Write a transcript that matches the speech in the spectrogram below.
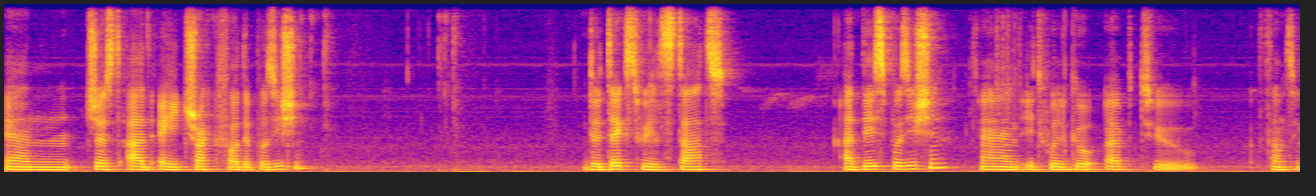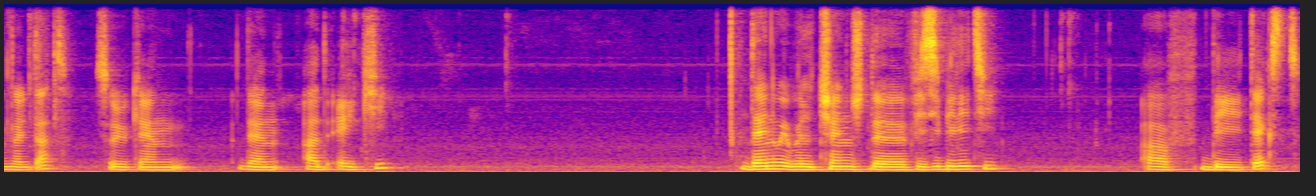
and just add a track for the position. The text will start at this position and it will go up to something like that. So you can then add a key. Then we will change the visibility of the text.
